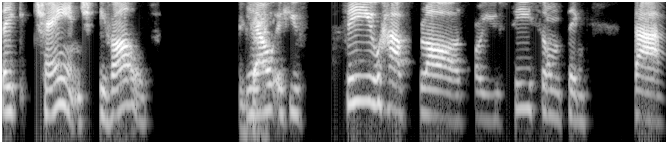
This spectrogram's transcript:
Like change, evolve. You know, if you see you have flaws or you see something that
